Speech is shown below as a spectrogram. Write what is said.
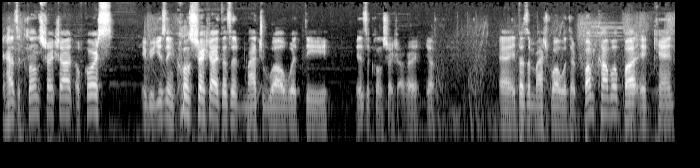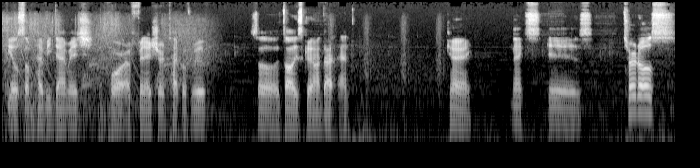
It has a clone strike shot. Of course, if you're using a clone strike shot, it doesn't match well with the... It is a clone strike shot, right? Yep. Uh, it doesn't match well with her bump combo, but it can deal some heavy damage for a finisher type of move. So it's always good on that end. Okay. Next is turtles,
